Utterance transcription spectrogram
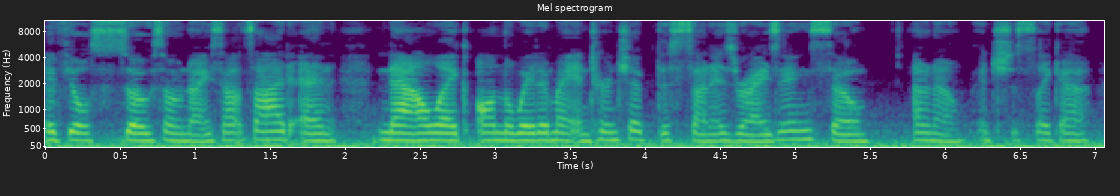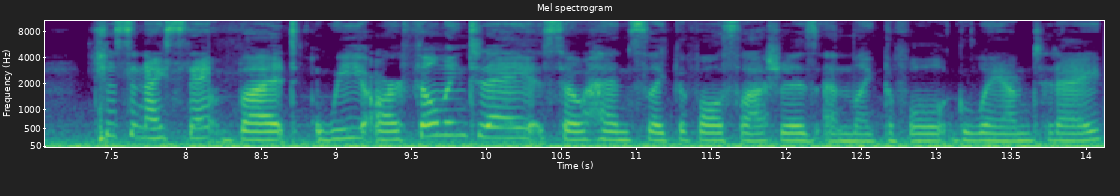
it feels so, so nice outside. And now like on the way to my internship, the sun is rising. So I don't know, it's just like a just a nice thing but we are filming today so hence like the fall slashes and like the full glam today.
